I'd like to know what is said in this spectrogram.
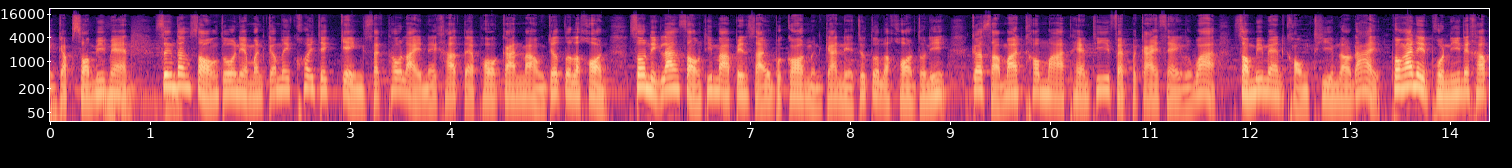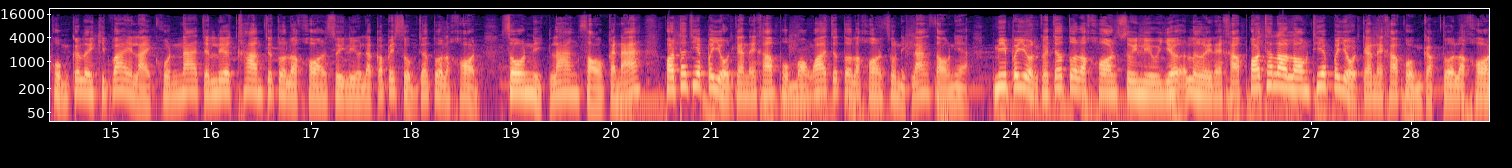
งกับซอมบี้แมนซึ่งทั้ง 2 ตัวเนี่ยมันก็ไม่ค่อยจะเก่งสักเท่าไหร่นะครับแต่พอการมาของเจ้าตัวละครโซนิกร่าง 2 ที่มาเป็นสายอุปกรณ์เหมือนกันเนี่ยเจ้าตัวละครตัวนี้ก็สามารถเข้ามาแทนที่แฟลชประกายแสงหรือว่าซอมบี้แมนของทีมเราได้ เพราะงั้นเหตุผลนี้นะครับผมก็เลยคิดว่าหลายคนน่าจะเลือกข้ามเจ้าตัวละครซุยริวแล้วก็ไปสุ่มเจ้าตัวละครโซนิกร่าง 2 กันนะเพราะถ้าเทียบประโยชน์กันนะครับผมมองว่าเจ้าตัวละครโซนิกร่าง2เนี่ยมีประโยชน์กับเจ้าตัวละครซุยริวเยอะเลยนะครับเพราะถ้าเราลองเทียบประโยชน์กันนะครับผมกับตัวละคร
